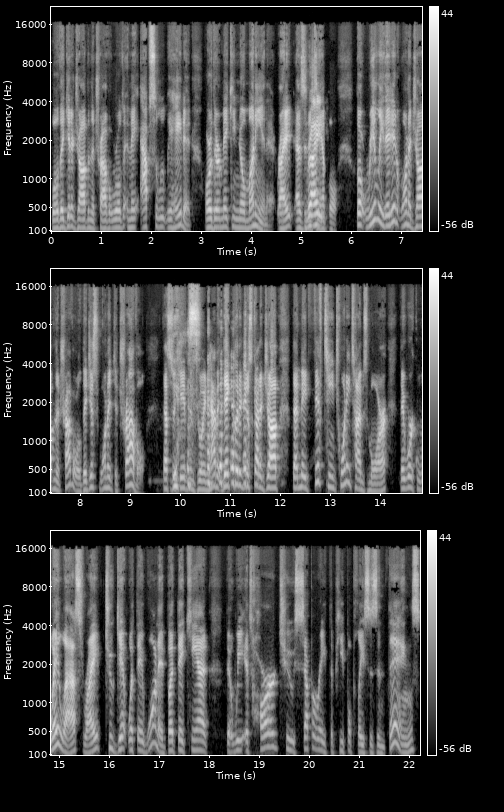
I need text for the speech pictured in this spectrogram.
Well, they get a job in the travel world and they absolutely hate it or they're making no money in it, right? As an right. example. But really they didn't want a job in the travel world. They just wanted to travel. That's what yes. gave them joy and habit. They could have just got a job that made 15, 20 times more. They work way less, right? To get what they wanted, but they can't that we it's hard to separate the people, places, and things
